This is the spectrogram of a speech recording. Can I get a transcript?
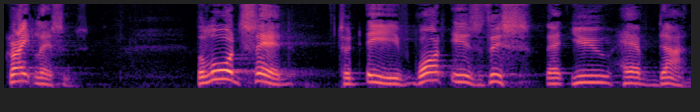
great lessons. The Lord said to Eve what is this that you have done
